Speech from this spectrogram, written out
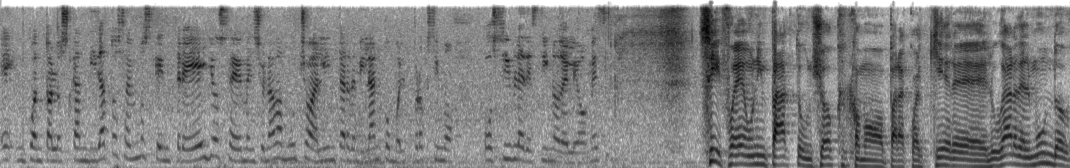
en cuanto a los candidatos? Sabemos que entre ellos se mencionaba mucho al Inter de Milán como el próximo posible destino de Leo Messi. Sí, fue un impacto, un shock como para cualquier eh, lugar del mundo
